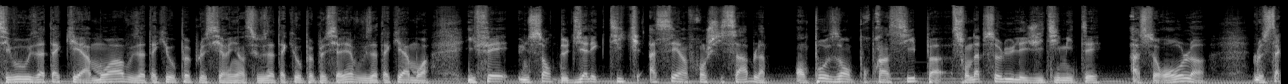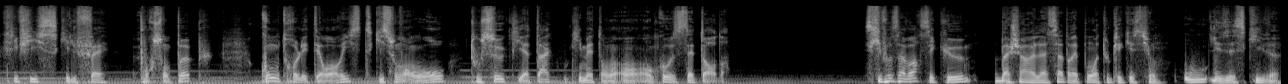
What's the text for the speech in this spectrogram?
Si vous vous attaquez à moi, vous attaquez au peuple syrien. Si vous attaquez au peuple syrien, vous vous attaquez à moi. Il fait une sorte de dialectique assez infranchissable en posant pour principe son absolue légitimité à ce rôle, le sacrifice qu'il fait pour son peuple contre les terroristes qui sont en gros tous ceux qui attaquent ou qui mettent en, cause cet ordre. Ce qu'il faut savoir, c'est que Bachar el-Assad répond à toutes les questions ou les esquive.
